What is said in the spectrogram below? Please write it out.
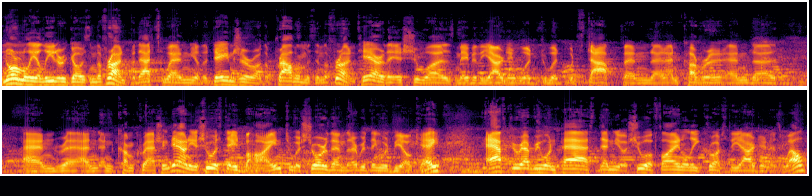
normally a leader goes in the front, but that's when you know the danger or the problem is in the front. Here, the issue was maybe the Yarden would, would, would stop and, and, and cover it and, uh, and, and and come crashing down. Yeshua stayed behind to assure them that everything would be okay. After everyone passed, then Yeshua finally crossed the Yarden as well,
